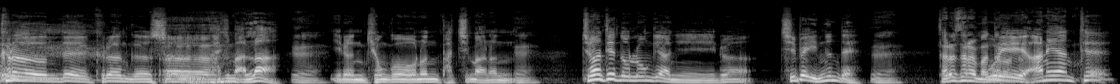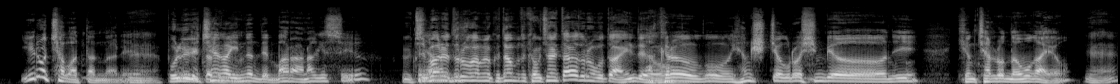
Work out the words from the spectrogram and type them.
그런데 그런 것을 하지 말라. 예. 이런 경고는 받지만은 예. 저한테 놀러 온 게 아니라 집에 있는데 예. 다른 사람 만나러 우리. 아내한테 1호차 왔단 말이에요. 예, 볼 일이 근데 제가. 있는데 말 안 하겠어요? 집안에 들어가면 그다음부터 경찰이 따라 들어온 것도 아닌데요. 아, 그러고 형식적으로 신변이 경찰로 넘어가요. 예.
